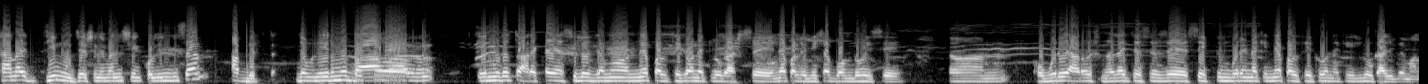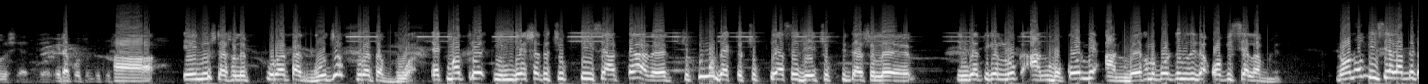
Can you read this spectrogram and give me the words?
জানাই দিমু যে আসলে মালয়েশিয়ান কলিং ভিসার আপডেটটা যেমন এর মধ্যে আমার- এর মধ্যে তো আরেকটাই আসছিল যেমন নেপাল থেকে অনেক লোক আসছে নেপালের ভিসা বন্ধ হয়েছে খবরে আরও শোনা যাইতেছে যে সেপ্টেম্বরে নাকি নেপাল থেকেও নাকি লোক আসবে মালয়েশিয়াতে। এটা কতটুকু? এই নিউজটা আসলে পুরাটা গুজব, পুরাটা ভুয়া। একমাত্র ইন্ডিয়ার সাথে চুক্তি আটটা, আর চুক্তির মধ্যে একটা চুক্তি আছে যে চুক্তিতে আসলে ইন্ডিয়া থেকে লোক আনব, কর্মী আনব। এখনও পর্যন্ত যেটা official update non official update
